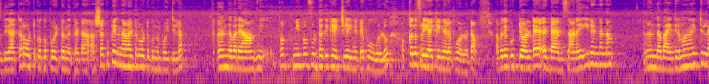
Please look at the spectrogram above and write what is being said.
സിദ്ധികാക്ക റോട്ടിക്കൊക്കെ പോയിട്ട് വന്നിക്കട്ടെ അർഷാക്ക് പെരുന്നാളായിട്ട് റോട്ടിക്കൊന്നും പോയിട്ടില്ല. എന്താ പറയാ ഇപ്പൊ ഇനിയിപ്പം ഫുഡൊക്കെ കഴിച്ചു കഴിഞ്ഞിട്ടേ പോവുള്ളൂ. ഒക്കെ ഒന്ന് ഫ്രീ ആയി കഴിഞ്ഞാലേ പോവുള്ളൂ കേട്ടോ അപ്പൊ ദേ കുട്ടികളുടെ ഡാൻസ് ആണ് ഈ രണ്ടെണ്ണം എന്താ ഭയങ്കരമായിട്ടുള്ള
